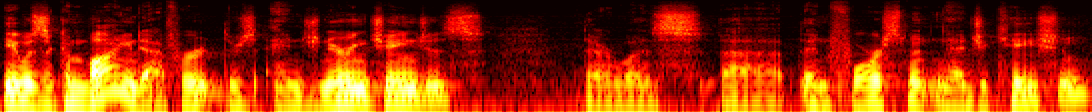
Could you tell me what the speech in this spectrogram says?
it was a combined effort. There's engineering changes, there was uh, enforcement and education,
